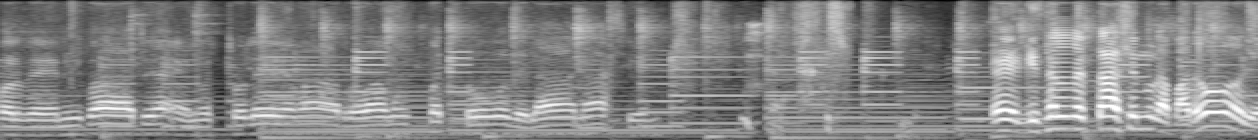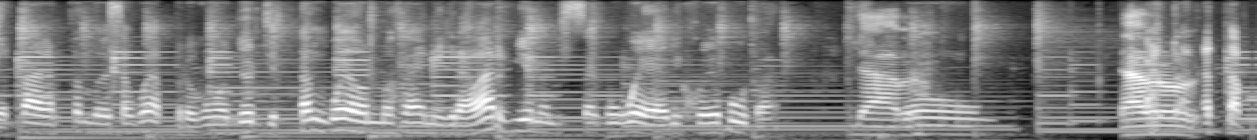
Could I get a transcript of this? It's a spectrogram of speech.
Por de mi patria, en nuestro lema, robamos impuestos de la nación. eh, quizás le estaba haciendo una parodia, estaba cantando esa weá, pero como George es tan weón, no sabe ni grabar bien el saco weá, el hijo de puta. Ya, pero. No, Ya, hasta- hasta-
